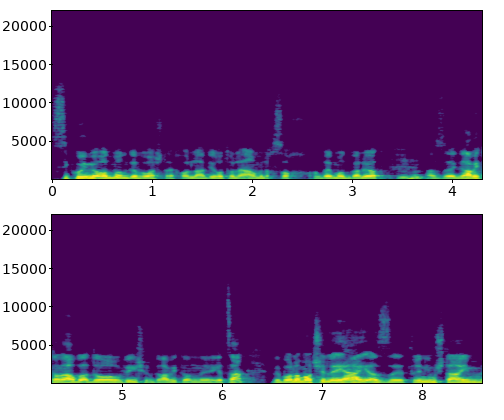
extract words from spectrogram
סיכוי מאוד מאוד גבוה שאתה יכול להעביר אותו ל-ARM ולחסוך הרבה מאוד בעלויות. Mm-hmm. אז גרביטון 4, הדור הרביעי של גרביטון אה, יצא, ובעולמות של AI, אז Trainium 2,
